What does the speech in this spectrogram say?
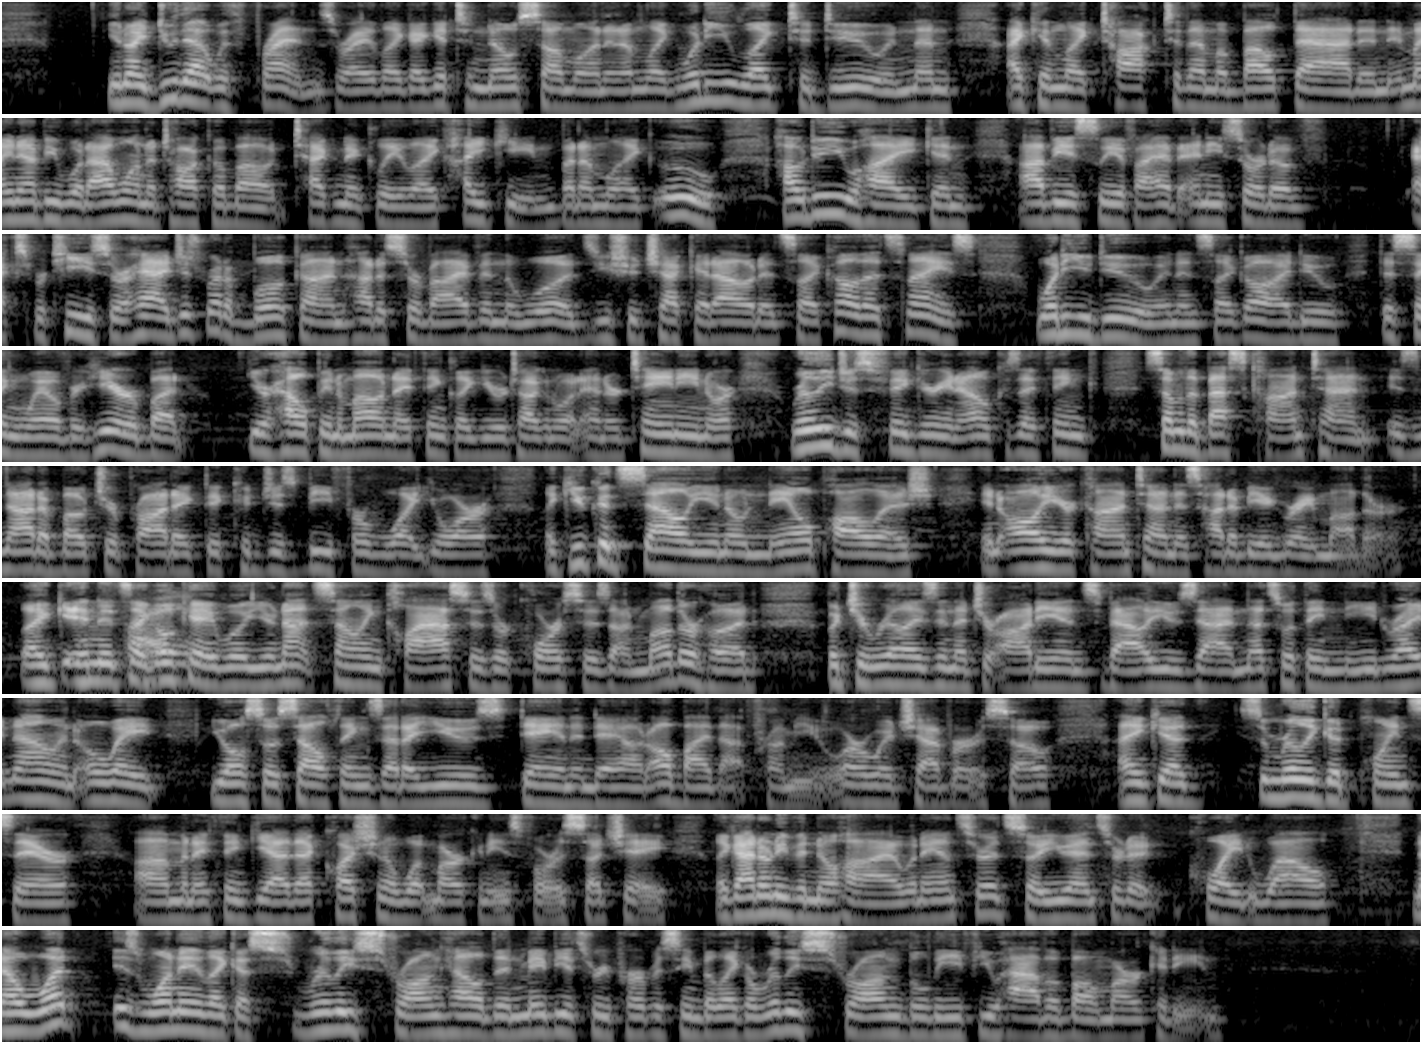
you know, I do that with friends, right? Like I get to know someone and I'm like, what do you like to do? And then I can like talk to them about that. And it might not be what I want to talk about technically, like hiking, but I'm like, ooh, how do you hike? And obviously, if I have any sort of expertise or hey i just read a book on how to survive in the woods you should check it out it's like oh that's nice what do you do and it's like oh i do this thing way over here but you're helping them out and i think like you were talking about entertaining or really just figuring out because i think some of the best content is not about your product it could just be for what you're like you could sell you know nail polish and all your content is how to be a great mother like and it's right. like okay well you're not selling classes or courses on motherhood but you're realizing that your audience values that and that's what they need right now and oh wait you also sell things that i use day in and day out i'll buy that from you or whichever so i think you had some really good points there um, and I think, yeah, that question of what marketing is for is such a, like, I don't even know how I would answer it. So you answered it quite well. Now, what is one, like, a really strong held, and maybe it's repurposing, but like a really strong belief you have about marketing?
